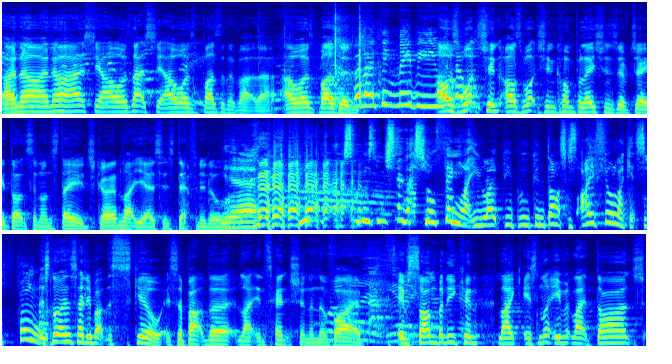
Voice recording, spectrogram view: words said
I know, I know. Actually, I was actually, I was buzzing about that. I was buzzing. But I think maybe you. I was that watching, I was watching compilations of Jay dancing on stage, going like, "Yeah, this is definitely the one." Yeah. so you say that's your thing, like you like people who can dance, because I feel like it's a thing. It's not necessarily about the skill; it's about the like intention and the vibe. if somebody can, like, it's not even like dance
